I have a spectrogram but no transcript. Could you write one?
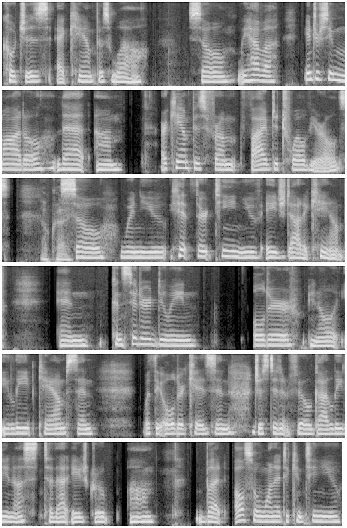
coaches at camp as well. So we have a interesting model that um, our camp is from five to twelve year olds. Okay. So when you hit thirteen, you've aged out of camp, and consider doing older, you know, elite camps and with the older kids, and just didn't feel God leading us to that age group. Um, but also wanted to continue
